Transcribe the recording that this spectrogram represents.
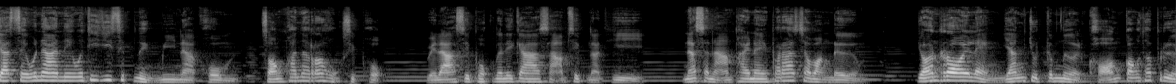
จัดเสวนาในวันที่ 21 มีนาคม 2566 เวลา 16นาฬิกา30 นาทีณสนามภายในพระราชวังเดิม ย้อนรอยแหล่งยังจุดกำเนิดของกองทัพเรือ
